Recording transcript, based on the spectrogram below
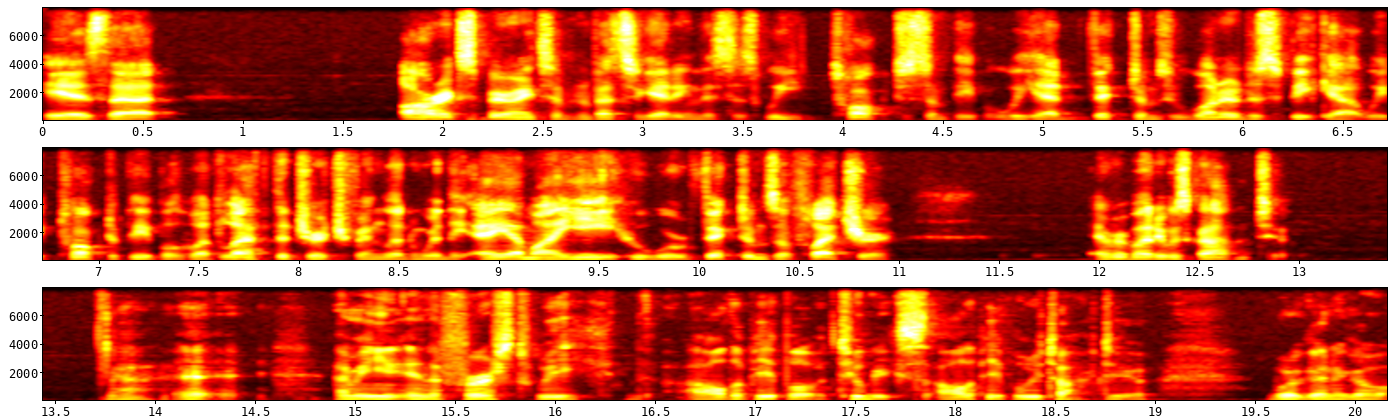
is that our experience of investigating this is we talked to some people. We had victims who wanted to speak out. We talked to people who had left the Church of England and were in the AMIE who were victims of Fletcher. Everybody was gotten to. Yeah. I mean, in the first week, all the people, two weeks, all the people we talked to were going to go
